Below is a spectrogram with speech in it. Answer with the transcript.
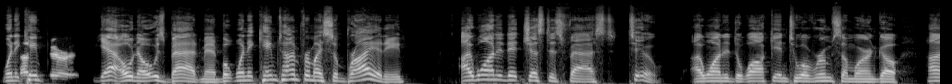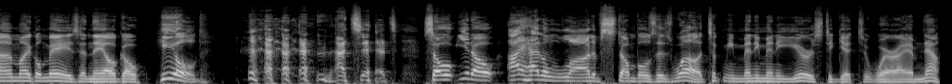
when it That's came serious. Yeah, oh no, it was bad, man. But when it came time for my sobriety, I wanted it just as fast too. I wanted to walk into a room somewhere and go, "Hi, I'm Michael Maze," and they all go, "Healed." That's it. So, you know, I had a lot of stumbles as well. It took me many, many years to get to where I am now.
